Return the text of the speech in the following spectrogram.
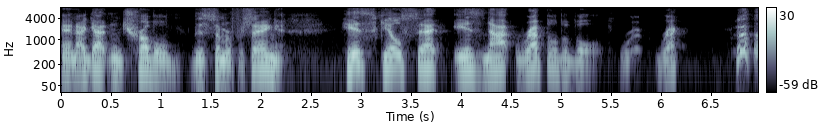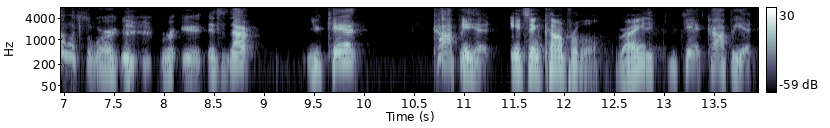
and I got in trouble this summer for saying it. His skill set is not replicable. Rec, what's the word? It's not, you can't copy it. it. It's incomparable, right? You, you can't copy it.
